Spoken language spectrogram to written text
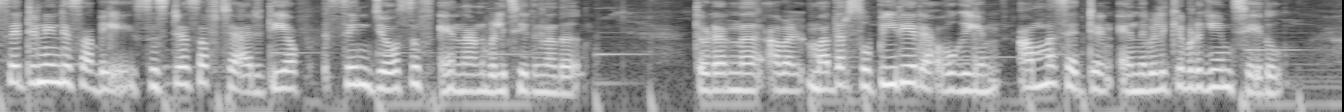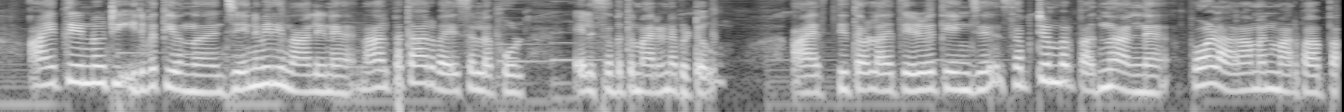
സെറ്റനിന്റെ സഭയെ sisters of charity of saint Joseph എന്നാണ് വിളിച്ചിരുന്നത്. തുടർന്ന് അവൾ മദർ സുപ്പീരിയർ ആവുകയും അമ്മ സെറ്റൻ എന്ന് വിളിക്കപ്പെടുകയും ചെയ്തു. ആയിരത്തി എണ്ണൂറ്റി ഇരുപത്തിയൊന്ന് ജനുവരി നാലിന് നാൽപ്പത്താറ് വയസ്സുള്ളപ്പോൾ എലിസബത്ത് മരണപ്പെട്ടു. ആയിരത്തി തൊള്ളായിരത്തി എഴുപത്തിയഞ്ച് സെപ്റ്റംബർ പതിനാലിന് പോൾ ആറാമൻ മാർപ്പാപ്പ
